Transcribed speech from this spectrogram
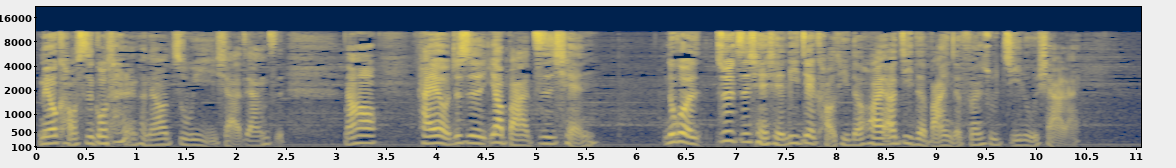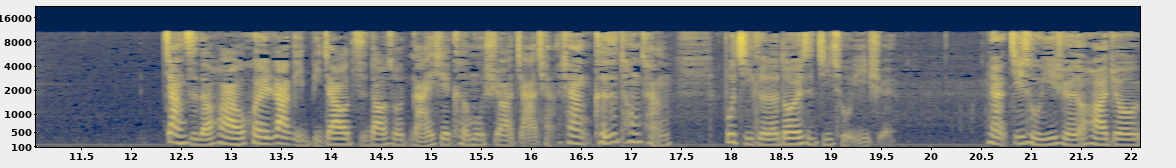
没有考试过的人，可能要注意一下这样子，然后。还有就是要把之前，如果就是之前写历届考题的话，要记得把你的分数记录下来。这样子的话，会让你比较知道说哪一些科目需要加强。像可是通常不及格的都会是基础医学。那基础医学的话，就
